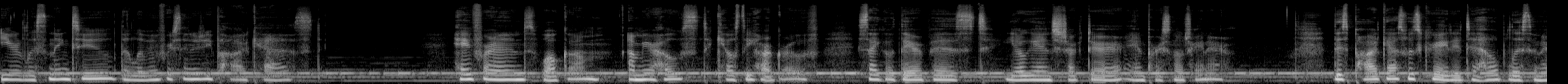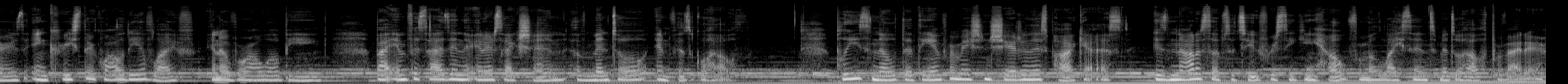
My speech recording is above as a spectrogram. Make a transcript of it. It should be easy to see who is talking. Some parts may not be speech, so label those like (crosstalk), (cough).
Speaker 1: You're listening to the Living for Synergy podcast. Hey, friends, welcome. I'm your host, Kelsey Hargrove, psychotherapist, yoga instructor, and personal trainer. This podcast was created to help listeners increase their quality of life and overall well being by emphasizing the intersection of mental and physical health. Please note that the information shared in this podcast is not a substitute for seeking help from a licensed mental health provider.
